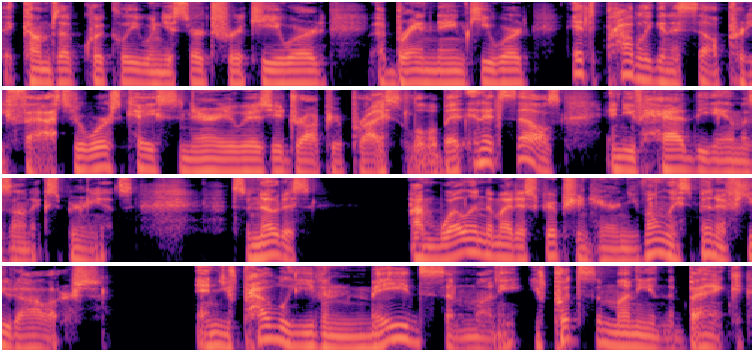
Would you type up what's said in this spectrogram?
that comes up quickly when you search for a keyword, a brand name keyword, it's probably going to sell pretty fast. Your worst case scenario is you drop your price a little bit and it sells and you've had the Amazon experience. So notice, I'm well into my description here and you've only spent a few dollars and you've probably even made some money. You've put some money in the bank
